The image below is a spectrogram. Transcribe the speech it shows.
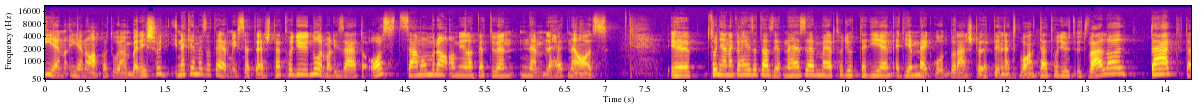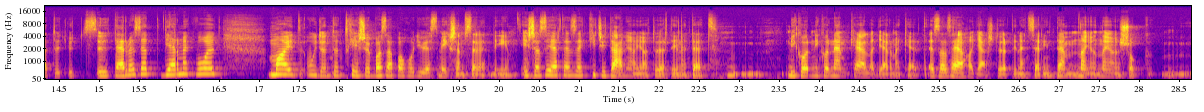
ilyen, ilyen alkatú ember, és hogy nekem ez a természetes. Tehát, hogy ő normalizálta azt számomra, ami alapvetően nem lehetne az. Tonyának a helyzet azért nehezebb, mert hogy ott egy ilyen, egy ilyen meggondolás történet van. Tehát, hogy őt, őt vállalták, tehát őt, őt, ő tervezett gyermek volt, majd úgy döntött később az apa, hogy ő ezt mégsem szeretné. És azért ez egy kicsit árnyalja a történetet, mikor, mikor nem kell a gyermeket. Ez az elhagyás történet szerintem nagyon-nagyon sok mm,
